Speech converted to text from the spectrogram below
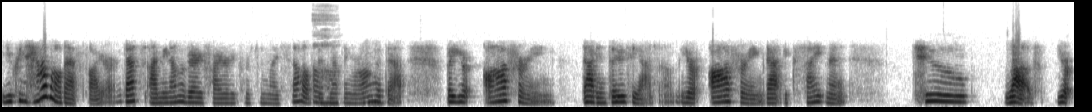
you can have all that fire. That's, I mean, I'm a very fiery person myself. Uh-huh. There's nothing wrong mm-hmm. with that. But you're offering that enthusiasm. You're offering that excitement to love. You're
